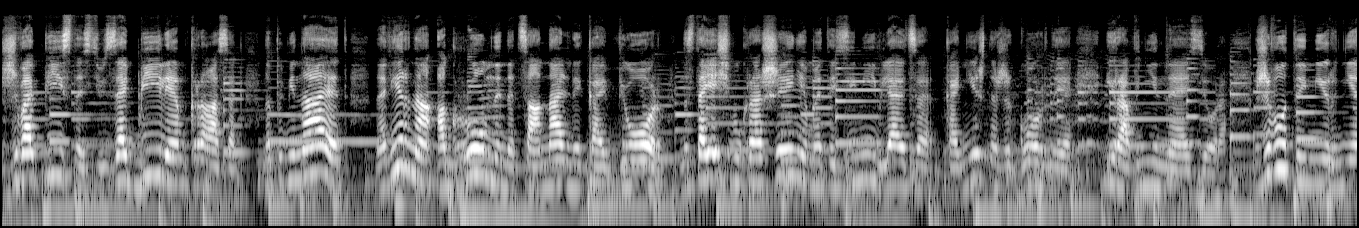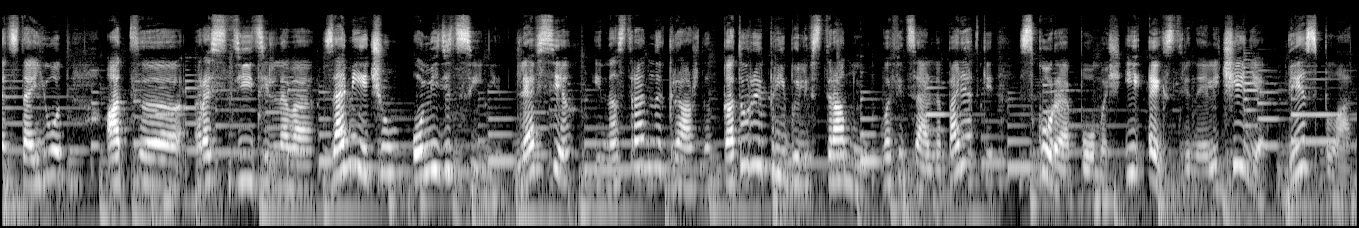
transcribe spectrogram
живописностью, изобилием красок напоминает, наверное, огромный национальный ковер. Настоящим украшением этой зимы являются, конечно же, горные и равнинные озера. Животный мир не отстает от э, растительного. Замечу о медицине. Для всех иностранных граждан, которые прибыли в страну в официальном порядке, скорая помощь и экстренное лечение бесплатно.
